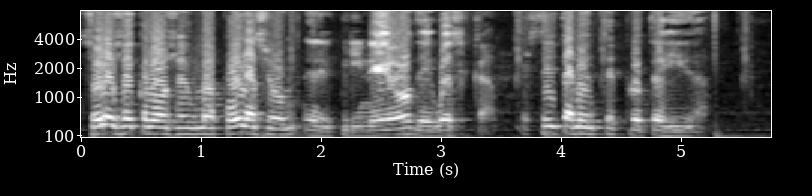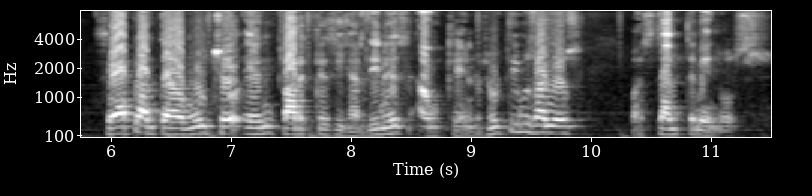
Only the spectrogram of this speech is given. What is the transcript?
solo se conoce una población en el Pirineo de Huesca, estrictamente protegida. Se ha plantado mucho en parques y jardines, aunque en los últimos años bastante menos.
